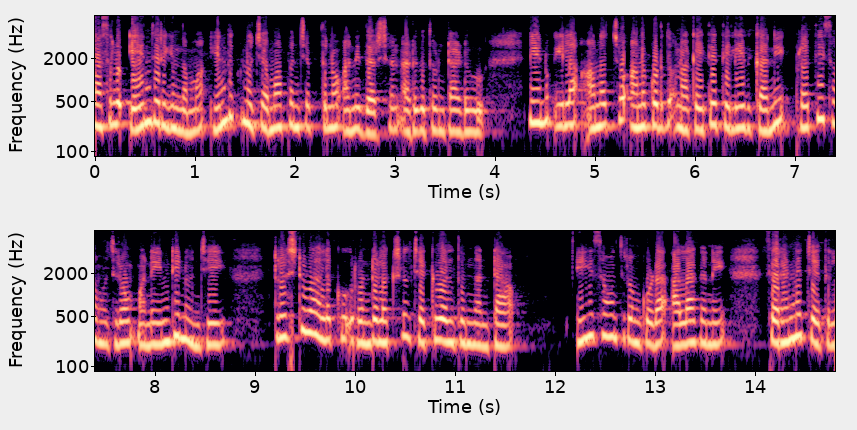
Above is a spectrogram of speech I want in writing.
అసలు ఏం జరిగిందమ్మా? ఎందుకు నువ్వు క్షమాపణ చెప్తున్నావు? అని దర్శన్ అడుగుతుంటాడు. నేను ఇలా అనొచ్చో అనకూడదో నాకైతే తెలియదు కానీ ప్రతి సంవత్సరం మన ఇంటి నుంచి ట్రస్ట్ వాళ్ళకు రెండు లక్షలు చెక్ వెళ్తుందంట. ఈ సంవత్సరం కూడా అలాగని శరణ్య చేతుల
